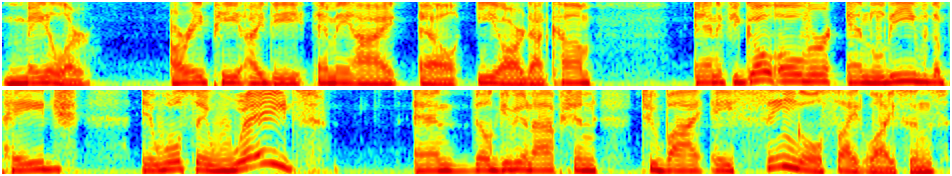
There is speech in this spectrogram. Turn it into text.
mailer. R A P I D M A I L E R dot com. And if you go over and leave the page, it will say, wait, and they'll give you an option to buy a single site license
